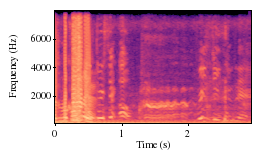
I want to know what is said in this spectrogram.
It's recording. Three, six, oh. we do do that.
